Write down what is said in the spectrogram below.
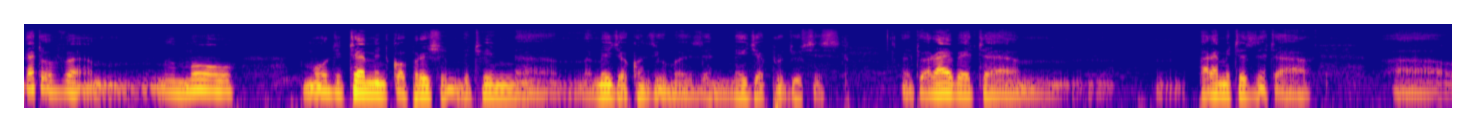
that of um, more more determined cooperation between um, major consumers and major producers to arrive at um, parameters that are, uh,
